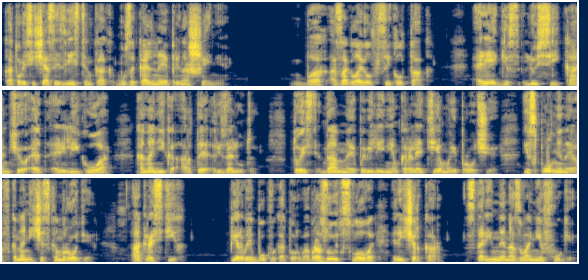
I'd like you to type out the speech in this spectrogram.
который сейчас известен как «Музыкальное приношение». Бах озаглавил цикл так «Регис Люси Кантио эт религуа каноника арте резолюта, то есть данное повелением короля тема и прочее, исполненное в каноническом роде, акростих, первые буквы которого образуют слово «ричеркар», старинное название фуги.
